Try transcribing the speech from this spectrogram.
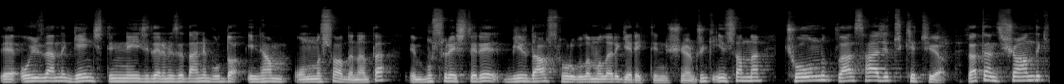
E, o yüzden de genç dinleyicilerimize de hani burada ilham olması adına da e, bu süreçleri bir daha sorgulamaları gerektiğini düşünüyorum. Çünkü insanlar çoğunlukla sadece tüketiyor. Zaten şu andaki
